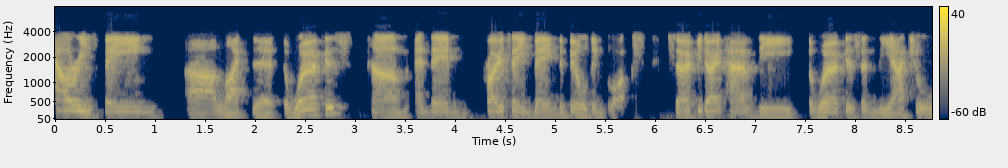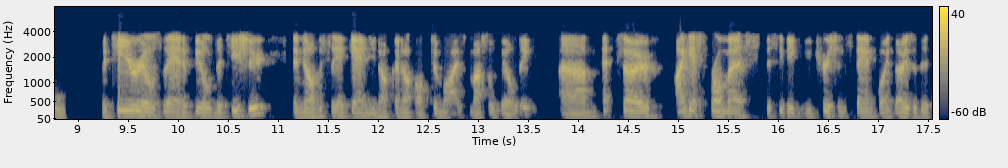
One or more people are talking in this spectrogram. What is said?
calories being uh, like the, the workers, um, and then protein being the building blocks. So if you don't have the, the workers and the actual materials there to build the tissue, then obviously, again, you're not going to optimize muscle building. Um, so, I guess from a specific nutrition standpoint, those are the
